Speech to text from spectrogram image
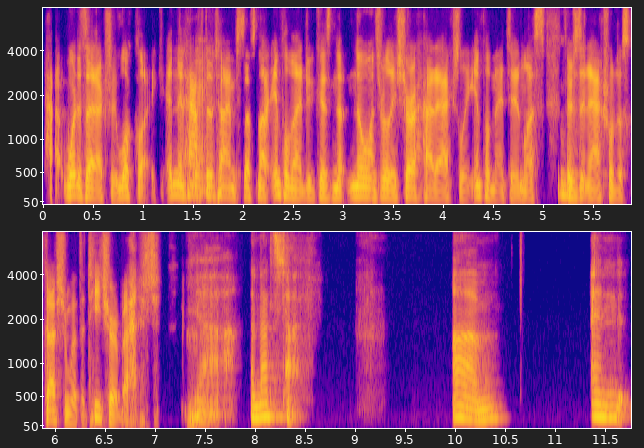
how, what does that actually look like. And then half right. the time, stuff's not implemented because no, no, one's really sure how to actually implement it unless mm-hmm. there's an actual discussion with the teacher about it. Yeah, and that's tough. Um, and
